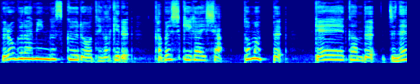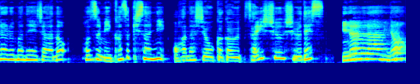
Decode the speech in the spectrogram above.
プログラミングスクールを手掛ける株式会社トマップ経営幹部ゼネラルマネージャーの穂積和樹さんにお話を伺う最終週です。稲村亜美の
